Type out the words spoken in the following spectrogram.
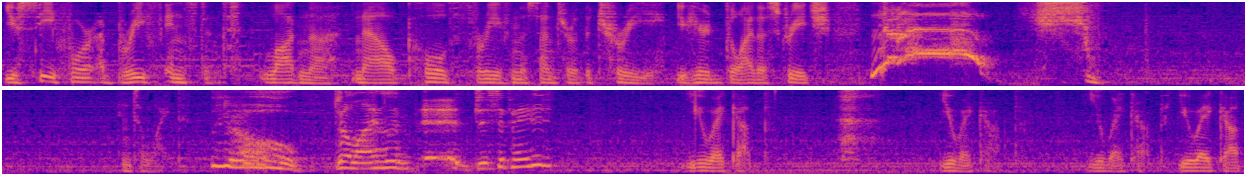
You see for a brief instant, Laudna now pulled free from the center of the tree. You hear Delilah screech, No! Into white. No! Delilah uh, dissipated? You wake up. You wake up. You wake up. You wake up.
